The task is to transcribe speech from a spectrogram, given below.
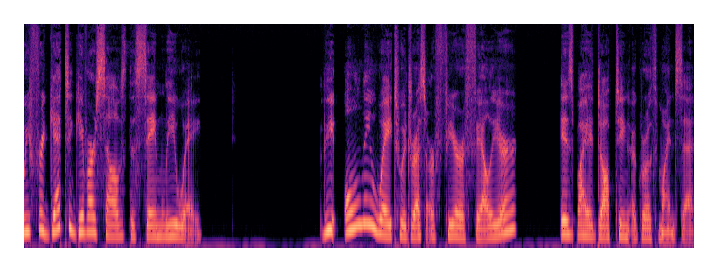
we forget to give ourselves the same leeway. The only way to address our fear of failure is by adopting a growth mindset,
